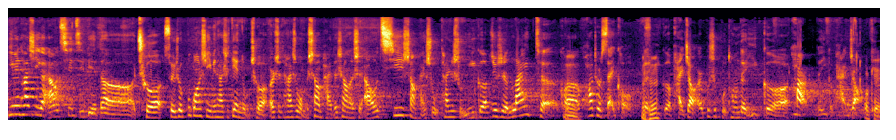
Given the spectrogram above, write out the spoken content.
因为它是一个 L7 级别的车，所以说不光是因为它是电动车，而且它是我们上牌的上的是 L7 上牌数，它是属于一个就是 light 呃 quadricycle 的一个牌照，而不是普通的一个 car 的一个牌照。OK。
